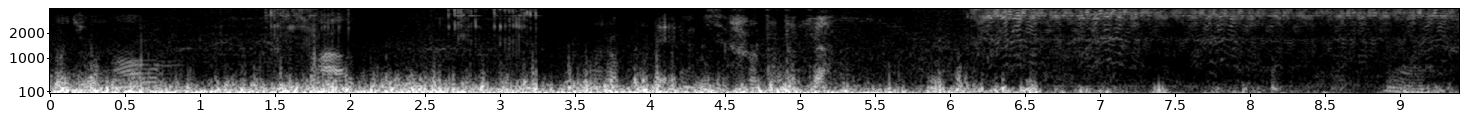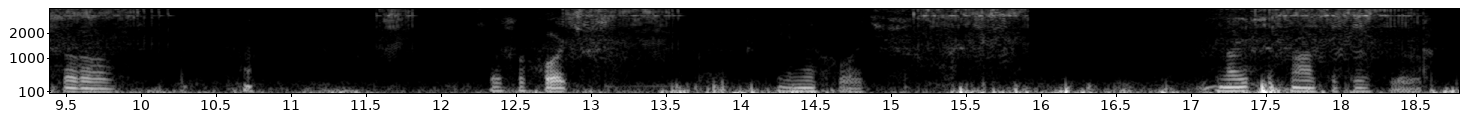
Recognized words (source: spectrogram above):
що нічого нового. А зараз подивимося, що тут таке. Робить? Ха. Все, що хочеш. І не хочеш. 0,16 ліслюр.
